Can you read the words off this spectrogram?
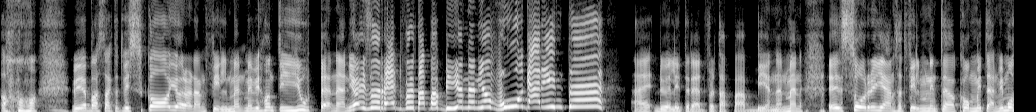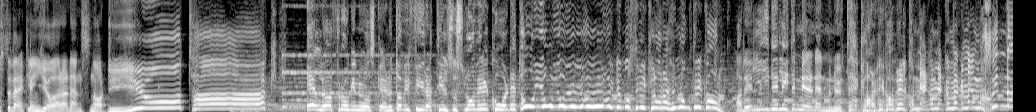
Oh, vi har bara sagt att vi ska göra den filmen, men vi har inte gjort den än. Jag är så rädd för att tappa benen, jag vågar inte! Nej, du är lite rädd för att tappa benen. Men eh, sorry Jens att filmen inte har kommit än. Vi måste verkligen göra den snart. Ja, tack! Elva frågor nu, Oskar. Nu tar vi fyra till så slår vi rekordet. Oj, oj, oj, oj, oj, det måste vi klara. Hur långt är det kvar? Ja, det är, det är lite mer än en minut. Det här klarar vi, Gabriel. Kom igen, kom igen, kom igen, kom igen. Skynda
